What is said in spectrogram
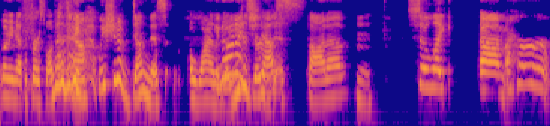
well, maybe not the first one, but like, No. we should have done this a while You ago. know what you I just this. thought of? Hmm. So like, um, her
